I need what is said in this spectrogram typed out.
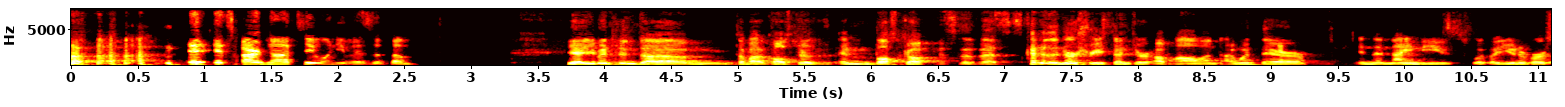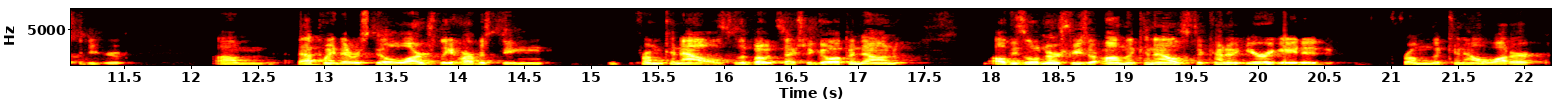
it, it's hard not to when you visit them. Yeah, you mentioned um, about Kolster in Boskoop. It's, that's kind of the nursery center of Holland. I went there in the 90s with a university group. Um, at that point, they were still largely harvesting from canals. The boats actually go up and down. All these little nurseries are on the canals. They're kind of irrigated from the canal water,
